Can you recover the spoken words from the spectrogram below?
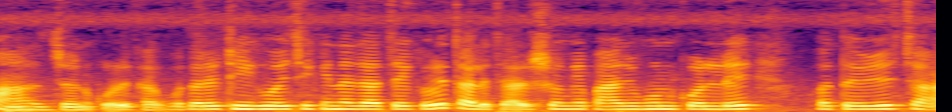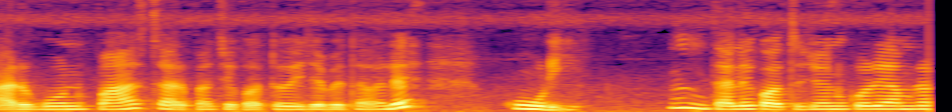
পাঁচজন করে থাকব। তাহলে ঠিক হয়েছে কিনা যাচাই করি। তাহলে চারের সঙ্গে পাঁচ গুণ করলে কত হয়ে যাবে? চার গুণ পাঁচ। চার পাঁচে কত হয়ে যাবে? তাহলে কুড়ি। হুম, তাহলে কতজন করে আমরা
